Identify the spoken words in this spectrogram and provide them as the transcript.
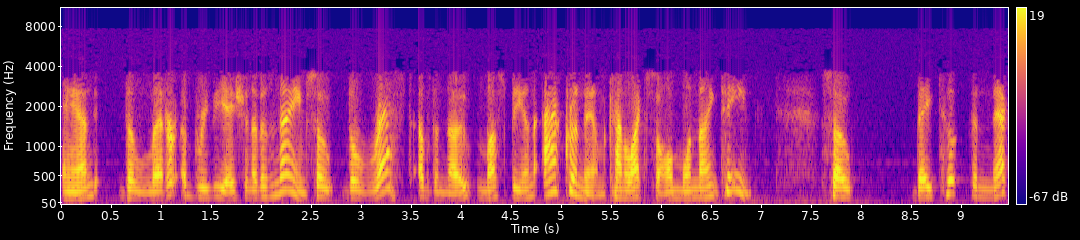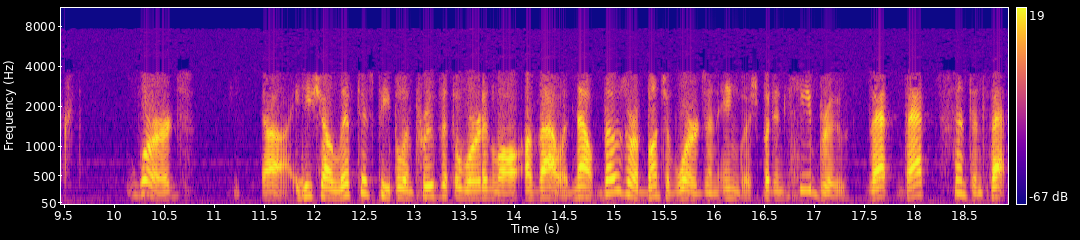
and the letter abbreviation of his name. So the rest of the note must be an acronym, kind of like Psalm 119. So they took the next words, uh, he shall lift his people and prove that the word and law are valid. Now, those are a bunch of words in English, but in Hebrew, that, that sentence, that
